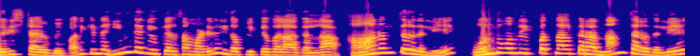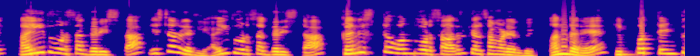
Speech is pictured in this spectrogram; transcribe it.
ಗರಿಷ್ಠ ಇರಬೇಕು. ಅದಕ್ಕಿಂತ ಹಿಂದೆ ನೀವು ಕೆಲಸ ಮಾಡಿದ್ರೆ ಇದು ಅಪ್ಲಿಕೇಬಲ್ ಆಗಲ್ಲ. ಆ ನಂತರದಲ್ಲಿ ಒಂದು ಒಂದು ಇಪ್ಪತ್ನಾಲ್ಕರ ನಂತರದಲ್ಲಿ ಐದು ವರ್ಷ ಗರಿಷ್ಠ ಎಷ್ಟಾರು ಇರಲಿ, ಐದು ವರ್ಷ ಗರಿಷ್ಠ, ಕನಿಷ್ಠ ಒಂದು ವರ್ಷ ಆದ್ರೂ ಕೆಲಸ ಮಾಡಿರ್ಬೇಕು. ಅಂದರೆ ಇಪ್ಪತ್ತೆಂಟು,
